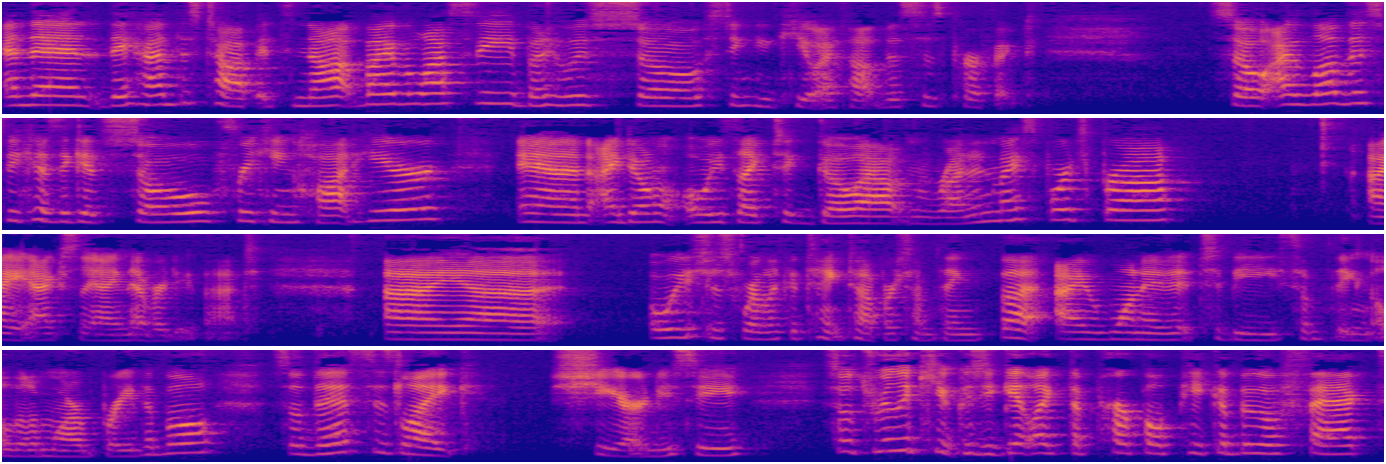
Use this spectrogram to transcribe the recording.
And then they had this top. It's not by Velocity, but it was so stinking cute. I thought this is perfect. So I love this because it gets so freaking hot here and I don't always like to go out and run in my sports bra. I actually, I never do that. I uh, always just wear like a tank top or something, but I wanted it to be something a little more breathable. So this is like sheer, do you see? So it's really cute because you get like the purple peekaboo effect,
